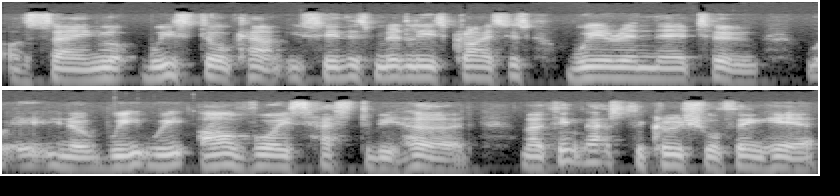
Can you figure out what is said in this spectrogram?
of saying, look, we still count. You see this Middle East crisis, we're in there too. We, you know, we, we our voice has to be heard. And I think that's the crucial thing here.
